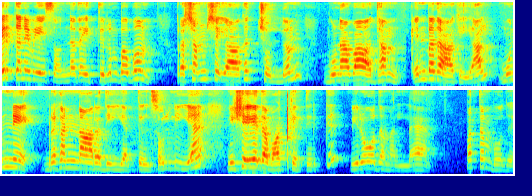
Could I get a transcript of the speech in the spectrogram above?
ஏற்கனவே சொன்னதை திரும்பவும் பிரசம்சையாகச் சொல்லும் குணவாதம் என்பதாகையால் முன்னே பிரகன்னாரதீயத்தில் சொல்லிய நிஷேத வாக்கியத்திற்கு விரோதமல்ல. பத்தொம்போது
